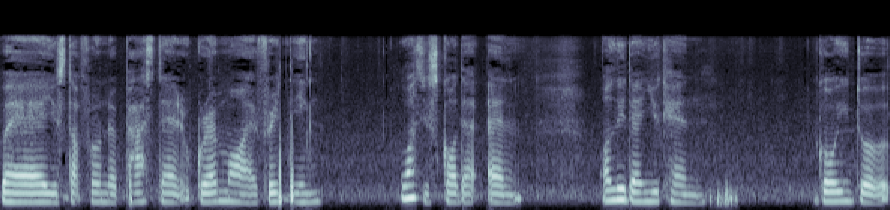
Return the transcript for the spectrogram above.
where you start from the past tense grammar everything. Once you score that and only then you can go into a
